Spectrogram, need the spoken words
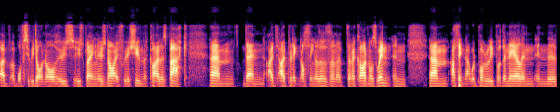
obviously we don't know who's who's playing and who's not. If we assume that Kyler's back, um, then I'd, I'd, predict nothing other than a than a Cardinals win, and um, I think that would probably put the nail in in the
